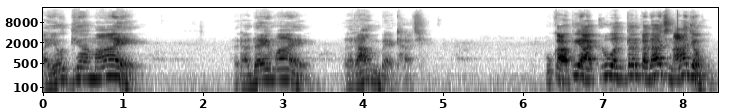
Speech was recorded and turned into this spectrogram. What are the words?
અયોધ્યામાંય હૃદયમાંય રામ બેઠા છે. હું કાપી આટલું અંતર કદાચ ના જઉં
